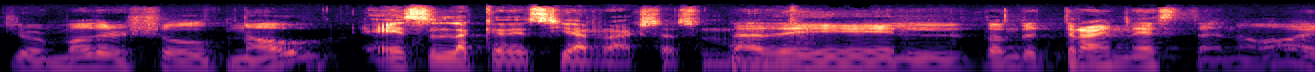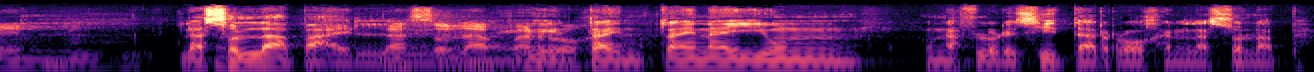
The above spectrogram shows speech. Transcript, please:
Your Mother Should Know. Esa es la que decía Rash hace un La momento. del. donde traen esta, ¿no? El, La solapa. el- La solapa eh, roja. Traen, traen ahí un- una florecita roja en la solapa.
